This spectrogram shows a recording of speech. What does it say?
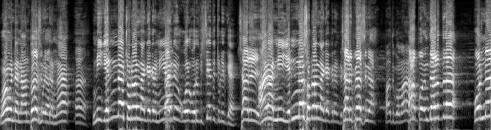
உன்கிட்ட நான் ஆ. நீ என்ன சொன்னாலும் நான் கேக்குறேன். நீ யாரு? ஒரு ஒரு விஷயத்தை சொல்லிருக்க சரி. ஆனா நீ என்ன சொன்னாலும் நான் கேக்குறேன். சரி பேசுங்க. பாத்துக்கோமா. அப்போ இந்த இடத்துல ஒண்ணு.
